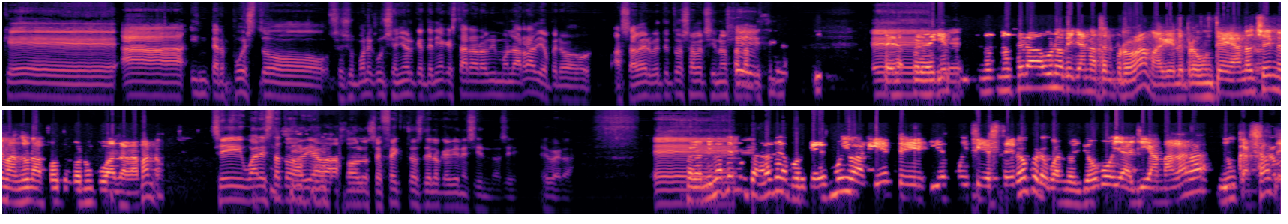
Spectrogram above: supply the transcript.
que ha interpuesto, se supone que un señor que tenía que estar ahora mismo en la radio, pero a saber, vete tú a saber si no está en la piscina. Pero, Eh, pero ¿de quién? no, no será uno que ya no hace el programa, que le pregunté anoche y me mandó una foto con un cubata a la mano. Sí, igual está todavía bajo los efectos de lo que viene siendo, sí, es verdad. Eh, Pero a mí me hace mucha gracia porque es muy valiente y es muy fiestero, pero cuando yo voy allí a Málaga, nunca sale.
